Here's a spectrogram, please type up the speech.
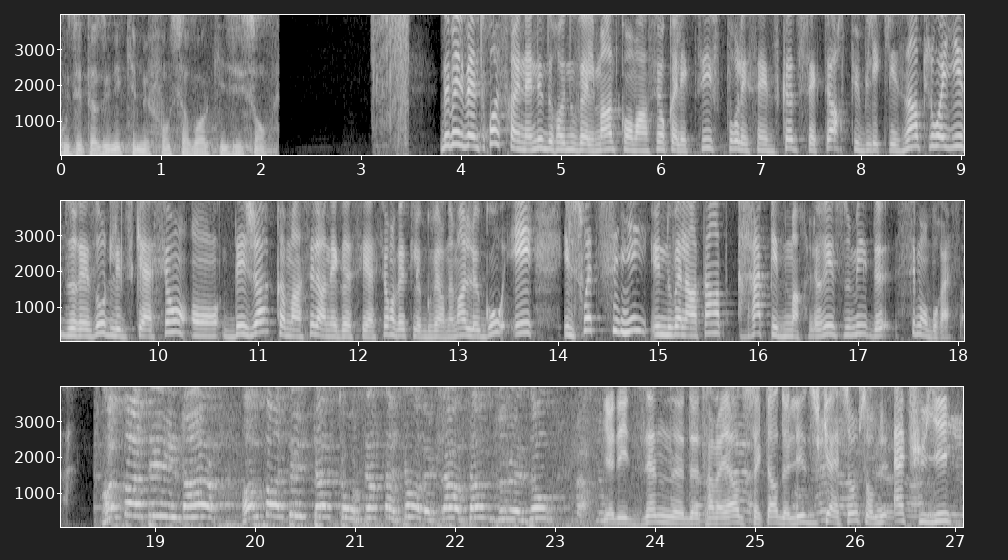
aux États-Unis qu'ils me font savoir qu'ils y sont. 2023 sera une année de renouvellement de conventions collectives pour les syndicats du secteur public. Les employés du réseau de l'éducation ont déjà commencé leurs négociations avec le gouvernement Legault et ils souhaitent signer une nouvelle entente rapidement. Le résumé de Simon Bourassa. Augmenter les heures, augmenter le temps de concertation avec l'ensemble du réseau. Il y a des dizaines de travailleurs du secteur de l'éducation qui sont venus appuyer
